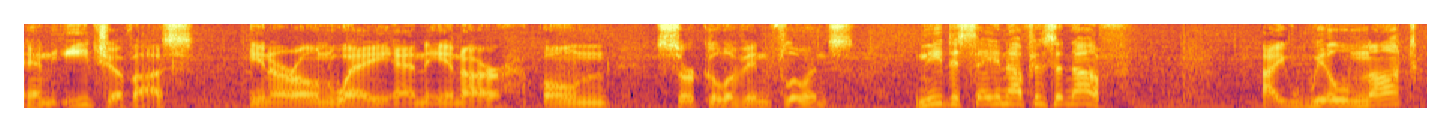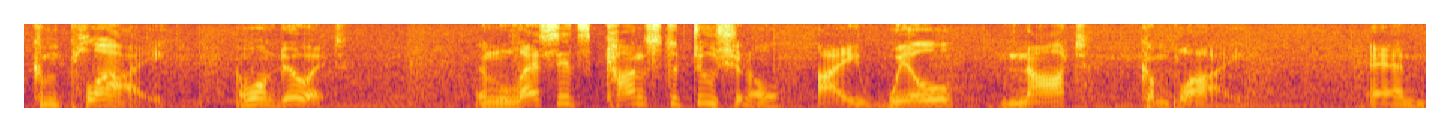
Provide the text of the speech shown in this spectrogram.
And each of us, in our own way and in our own circle of influence, need to say enough is enough. I will not comply. I won't do it. Unless it's constitutional, I will not comply. And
